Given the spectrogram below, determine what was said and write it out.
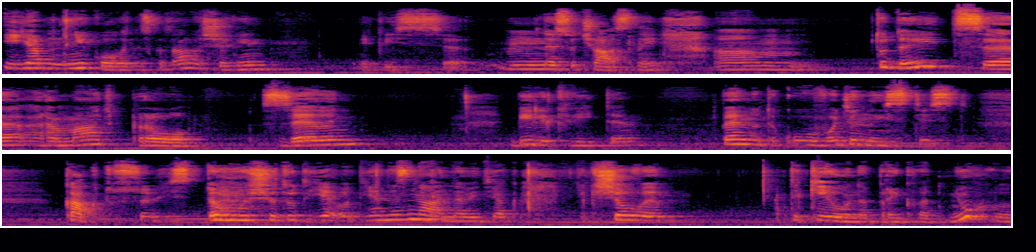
І я б ніколи не сказала, що він якийсь е, несучасний. Ем, Today це аромат про зелень, білі квіти, певну таку водянистість, кактусовість, тому що тут є, от я не знаю навіть як, якщо ви текілу, наприклад, нюхали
